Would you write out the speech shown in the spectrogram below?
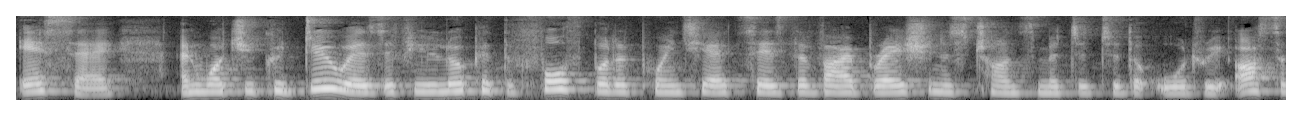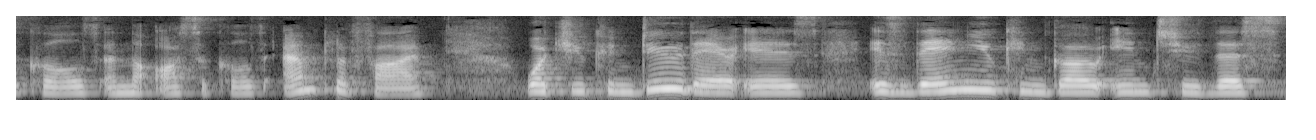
essay. And what you could do is, if you look at the fourth bullet point here, it says the vibration is transmitted to the auditory ossicles and the ossicles amplify. What you can do there is, is then you can go into this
